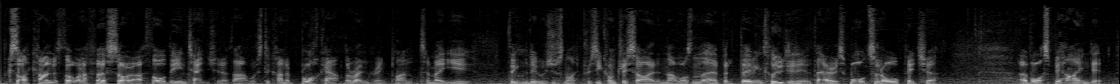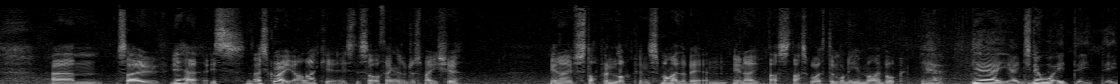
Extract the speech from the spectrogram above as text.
because I kind of thought when I first saw it, I thought the intention of that was to kind of block out the rendering plant to make you think that it was just nice, pretty countryside, and that wasn't there. But they've included it there. It's warts and all picture of what's behind it. Um, so yeah, it's that's great. I like it. It's the sort of thing that just makes you, you know, stop and look and smile a bit, and you know that's that's worth the money in my book. Yeah, yeah, yeah. And do you know what? It, it, it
